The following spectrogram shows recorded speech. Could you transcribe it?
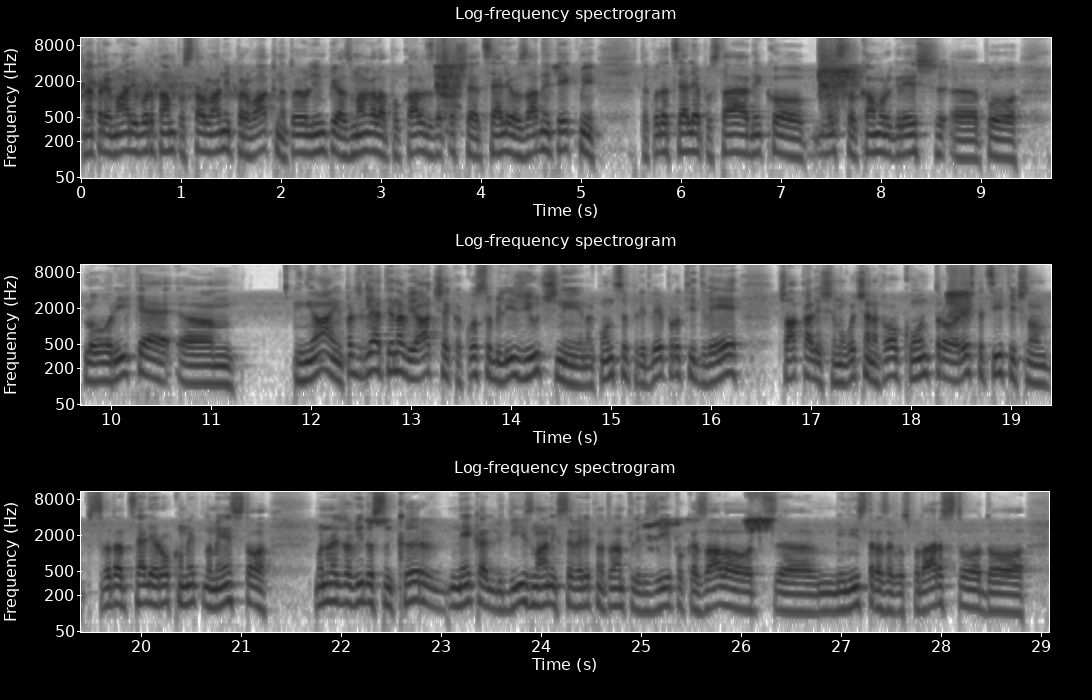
Najprej Maribor tam postal lani prvak, na to je Olimpija zmagala pokal, zdaj pa še celje v zadnji tekmi. Tako da celje postaja neko mesto, kamor greš uh, po Lovorike. Um, In ja, in pač gledati te navijače, kako so bili živčni na koncu pri 2 proti 2, čakali še mogoče na kako kontro, res specifično, seveda cel je rokometno mesto. Moram reči, da videl sem kar nekaj ljudi, znanih se verjetno to na televiziji pokazalo, od uh, ministra za gospodarstvo do uh,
